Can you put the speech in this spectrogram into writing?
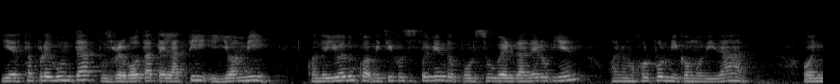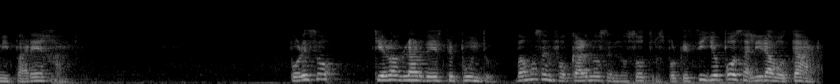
Y esta pregunta, pues rebótatela a ti y yo a mí. Cuando yo educo a mis hijos, estoy viendo por su verdadero bien o a lo mejor por mi comodidad o en mi pareja. Por eso quiero hablar de este punto. Vamos a enfocarnos en nosotros, porque sí, yo puedo salir a votar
